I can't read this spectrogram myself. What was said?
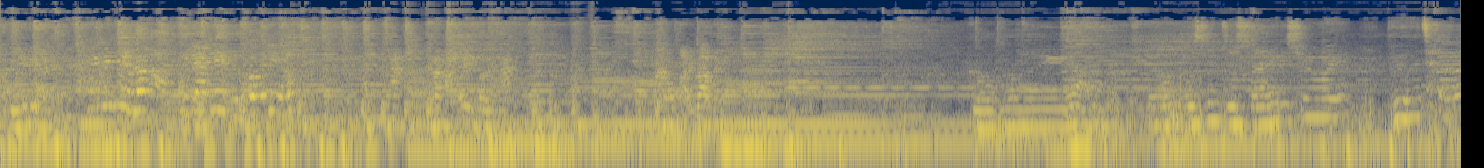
นนี้ที่นี่ไปไนะไม่ได้รีบแล้วค่ะไม่ได้รีหรือเขไม่รีบแล้วะเดี๋ยวเราห้อีกนะเอาไปบ้างเลยก็ไม่อยากให้คนจะใช้ชีวิเพื่อเธอ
